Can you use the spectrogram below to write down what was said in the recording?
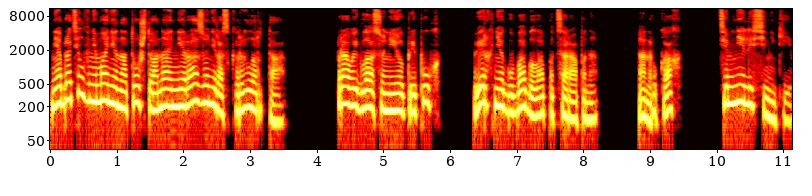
не обратил внимания на то, что она ни разу не раскрыла рта. Правый глаз у нее припух, Верхняя губа была поцарапана, а на руках темнели синяки.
